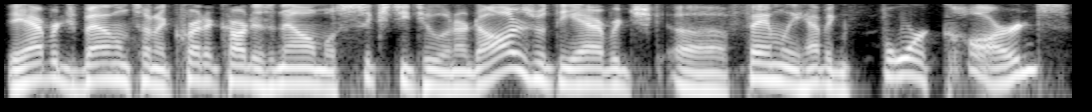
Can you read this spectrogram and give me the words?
The average balance on a credit card is now almost $6,200, with the average uh, family having four cards.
